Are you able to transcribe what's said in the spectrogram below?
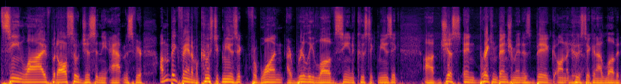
seen live, but also just in the atmosphere. I'm a big fan of acoustic music. For one, I really love seeing acoustic music. Uh, just and Breaking Benjamin is big on acoustic, and I love it.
